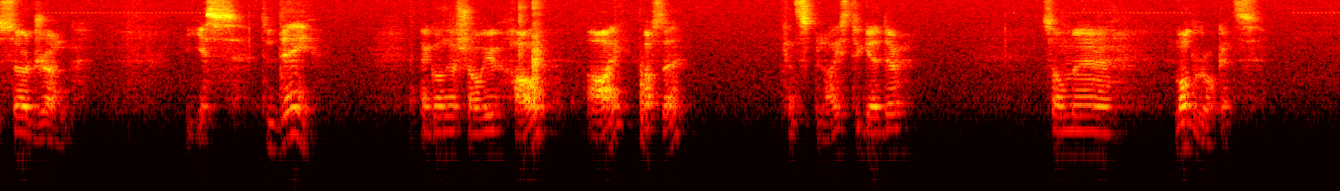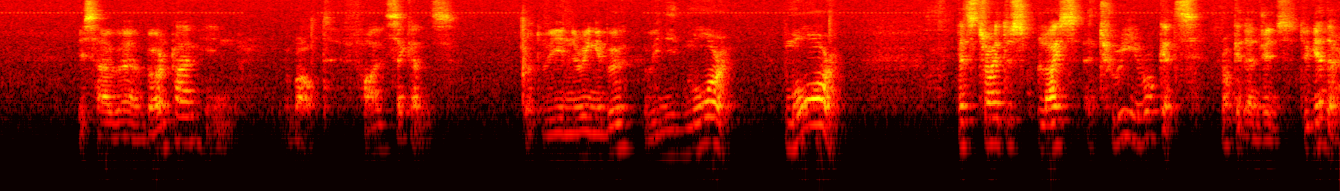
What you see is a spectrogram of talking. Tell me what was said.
Surgeon. Yes, today I'm gonna show you how I, Lasse, can splice together some uh, model rockets. This have a burn time in about 5 seconds. But we in Ringebu, we need more, more! Let's try to splice three rockets, rocket engines together.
